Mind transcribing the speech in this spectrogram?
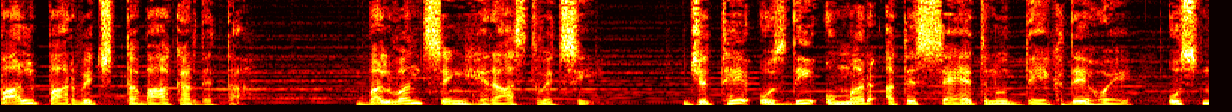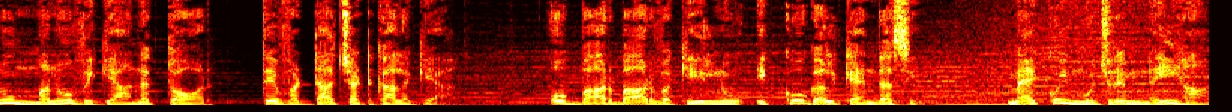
ਪਲ ਭਰ ਵਿੱਚ ਤਬਾਹ ਕਰ ਦਿੱਤਾ। ਬਲਵੰਤ ਸਿੰਘ ਹਿਰਾਸਤ ਵਿੱਚ ਸੀ, ਜਿੱਥੇ ਉਸ ਦੀ ਉਮਰ ਅਤੇ ਸਿਹਤ ਨੂੰ ਦੇਖਦੇ ਹੋਏ ਉਸ ਨੂੰ ਮਨੋਵਿਗਿਆਨਕ ਤੌਰ ਤੇ ਵੱਡਾ ਝਟਕਾ ਲੱਗਿਆ। ਉਹ ਬਾਰ-ਬਾਰ ਵਕੀਲ ਨੂੰ ਇੱਕੋ ਗੱਲ ਕਹਿੰਦਾ ਸੀ, ਮੈਂ ਕੋਈ ਮੁਜਰਮ ਨਹੀਂ ਹਾਂ।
